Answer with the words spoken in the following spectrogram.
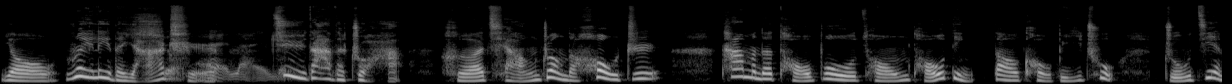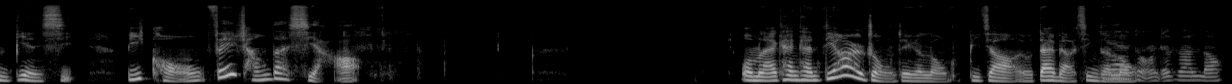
有锐利的牙齿，巨大的爪。和强壮的后肢，它们的头部从头顶到口鼻处逐渐变细，鼻孔非常的小。我们来看看第二种这个龙，比较有代表性的龙。第二种这个龙，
